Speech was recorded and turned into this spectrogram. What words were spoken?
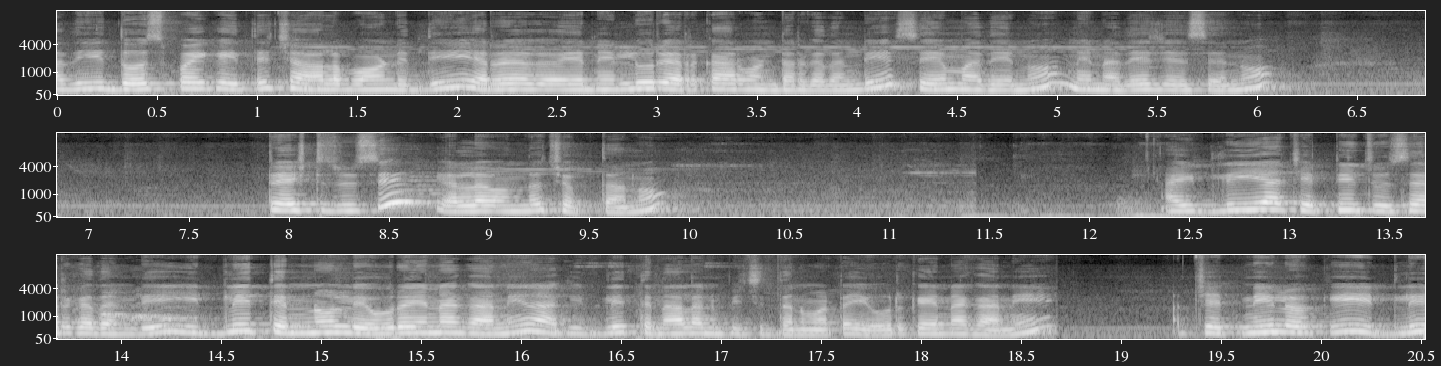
అది దోసపైకి అయితే చాలా బాగుండిద్ది. ఎర్ర నెల్లూరు ఎర్రకారం అంటారు కదండి. సేమ్ అదేను. నేను అదే చేశాను. టేస్ట్ చూసి ఎలా ఉందో చెప్తాను. ఆ ఇడ్లీ ఆ చట్నీ చూసారు కదండి. ఇడ్లీ తిన్నోళ్ళు ఎవరైనా కానీ నాకు ఇడ్లీ తినాలనిపించింది అనమాట ఎవరికైనా కానీ ఆ చట్నీలోకి ఇడ్లీ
